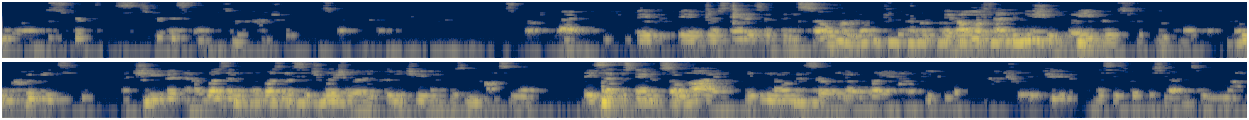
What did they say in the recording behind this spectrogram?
the strict, strictest things Their standards have been so high, they've almost had to issue waivers for people who couldn't achieve it, and it wasn't, it wasn't a situation where they couldn't achieve it, it was impossible. They set the standard so high, they didn't know necessarily know the way how people actually achieve it. This is with respect to, um,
